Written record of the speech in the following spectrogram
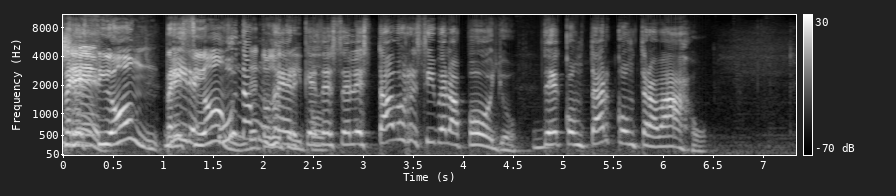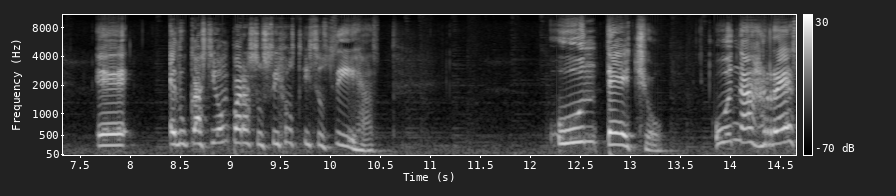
presión, presión. una mujer que desde el Estado recibe el apoyo de contar con trabajo, eh, educación para sus hijos y sus hijas, un techo, una red,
